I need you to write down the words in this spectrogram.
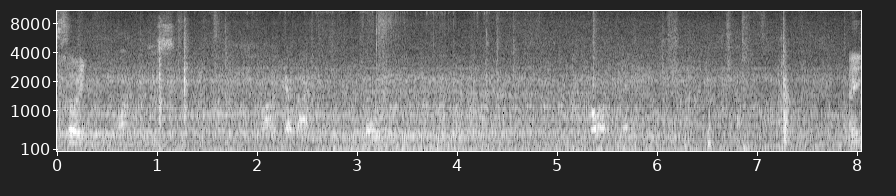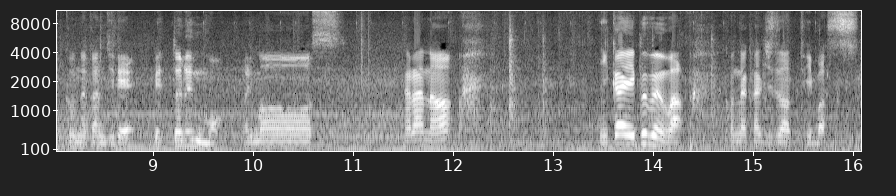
Sorry. はい、こんな感じでベッドルームもあります。からの2階部分はこんな感じとなっています。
